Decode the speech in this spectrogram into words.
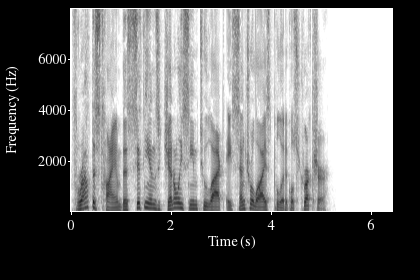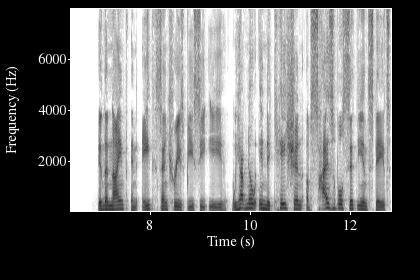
Throughout this time, the Scythians generally seemed to lack a centralized political structure. In the 9th and 8th centuries BCE, we have no indication of sizable Scythian states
